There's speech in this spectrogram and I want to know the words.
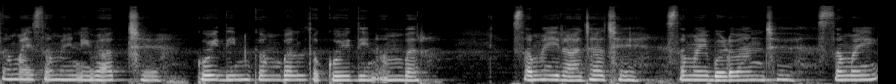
સમય સમયની વાત છે. કોઈ દિન કંબલ તો કોઈ દિન અંબર. સમય રાજા છે, સમય બળવાન છે. સમય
